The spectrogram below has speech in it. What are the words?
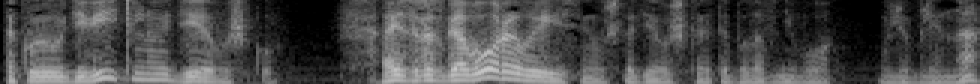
такую удивительную девушку, а из разговора выяснил, что девушка эта была в него влюблена.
